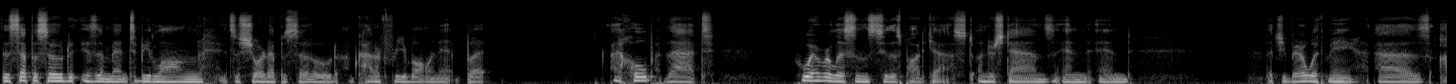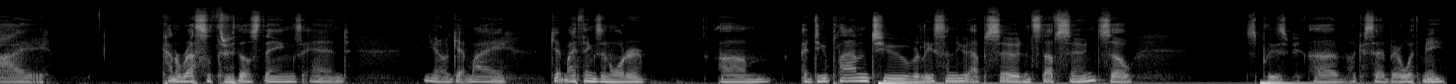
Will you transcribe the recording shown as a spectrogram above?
this episode isn't meant to be long. It's a short episode. I'm kind of freeballing it, but I hope that whoever listens to this podcast understands and and that you bear with me as I kind of wrestle through those things and you know get my get my things in order. Um, I do plan to release a new episode and stuff soon, so just please, uh, like I said, bear with me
